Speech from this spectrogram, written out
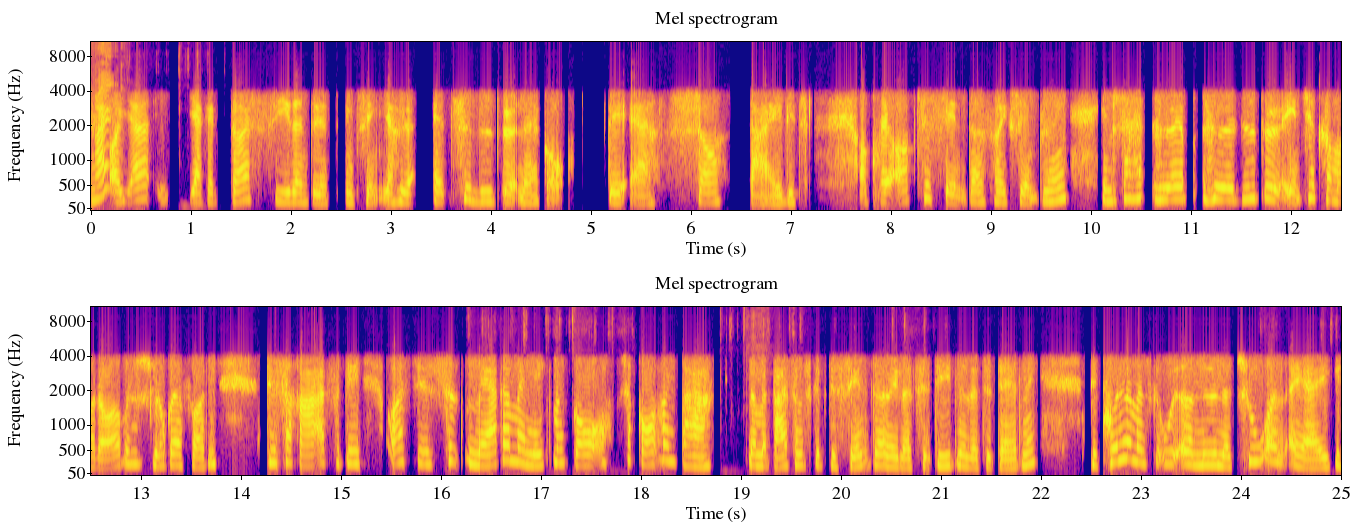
Nej. Og jeg, jeg kan godt sige dig en, en ting. Jeg hører altid lydbøger, når jeg går. Det er så dejligt. Og går jeg op til centret, for eksempel, ikke? Jamen, så hører jeg, hører lydbøger, indtil jeg kommer derop, og så slukker jeg for den. Det er så rart, for det, også det, så mærker man ikke, man går. Så går man bare, når man bare sådan skal til centret, eller til ditten, eller til datten. Ikke? Det er kun, når man skal ud og nyde naturen, at jeg ikke,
